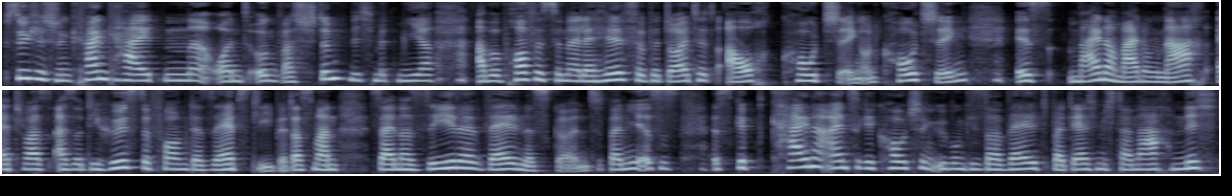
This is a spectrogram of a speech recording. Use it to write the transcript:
psychischen Krankheiten und irgendwas stimmt nicht mit mir. Aber professionelle Hilfe bedeutet auch Coaching. Und Coaching ist meiner Meinung nach etwas, also die höchste Form der Selbstliebe, dass man seiner Seele Wellness gönnt. Bei mir ist es, es gibt keine einzige Coaching-Übung dieser Welt, bei der ich mich danach nicht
